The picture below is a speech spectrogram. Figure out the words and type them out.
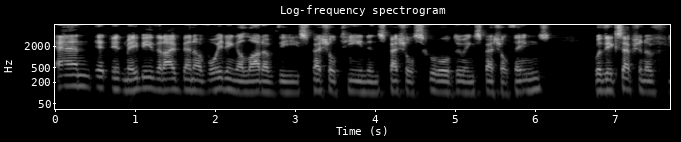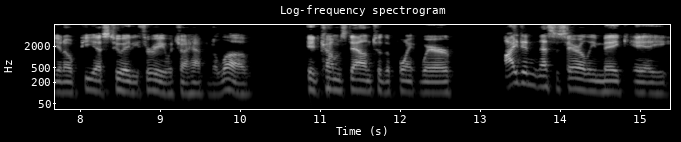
And it, it may be that I've been avoiding a lot of the special teen in special school doing special things, with the exception of, you know, PS 283, which I happen to love. It comes down to the point where I didn't necessarily make a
